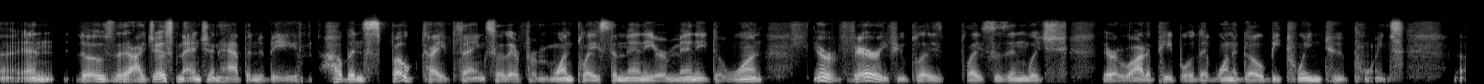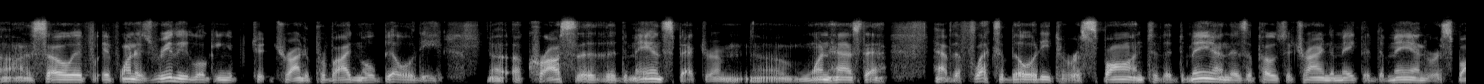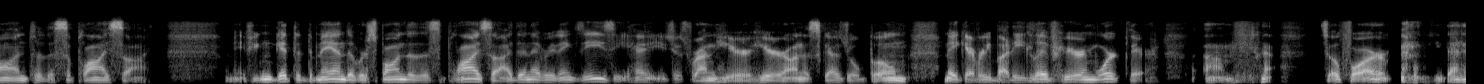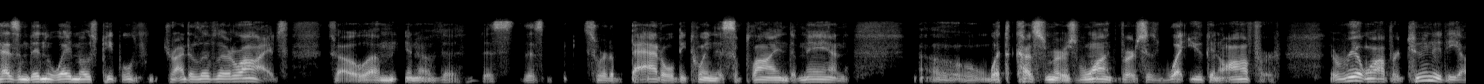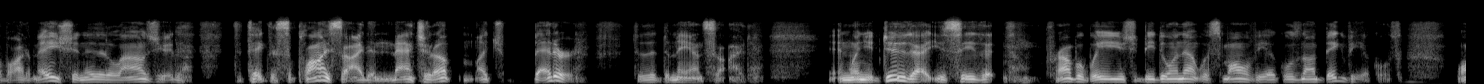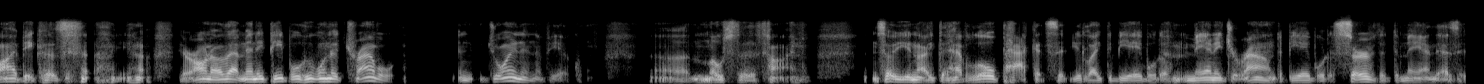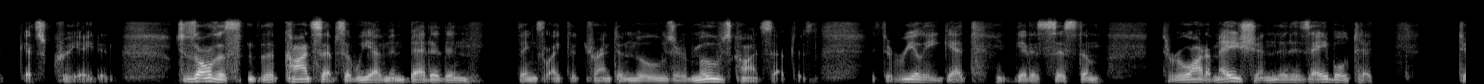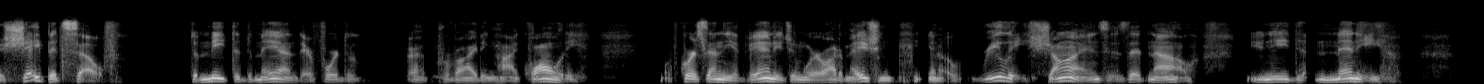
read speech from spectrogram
Uh, and those that I just mentioned happen to be hub and spoke type things. So they're from one place to many or many to one. There are very few place, places in which there are a lot of people that want to go between two points. Uh, so if, if one is really looking to try to provide mobility uh, across the, the demand spectrum, uh, one has to have the flexibility to respond to the demand as opposed to trying to make the demand respond to the supply side. I mean, if you can get the demand to respond to the supply side, then everything's easy. Hey, you just run here, here on the schedule, boom, make everybody live here and work there. Um, so far, that hasn't been the way most people try to live their lives. So, um, you know, the, this this sort of battle between the supply and demand, uh, what the customers want versus what you can offer the real opportunity of automation it allows you to, to take the supply side and match it up much better to the demand side. And when you do that you see that probably you should be doing that with small vehicles not big vehicles. Why? Because you know there aren't all that many people who want to travel and join in the vehicle uh, most of the time. And so you like to have little packets that you'd like to be able to manage around to be able to serve the demand as it gets created, which is all this, the concepts that we have embedded in things like the Trenton moves or moves concept is, is to really get get a system through automation that is able to to shape itself to meet the demand, therefore to, uh, providing high quality of course, then the advantage and where automation, you know, really shines is that now you need many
